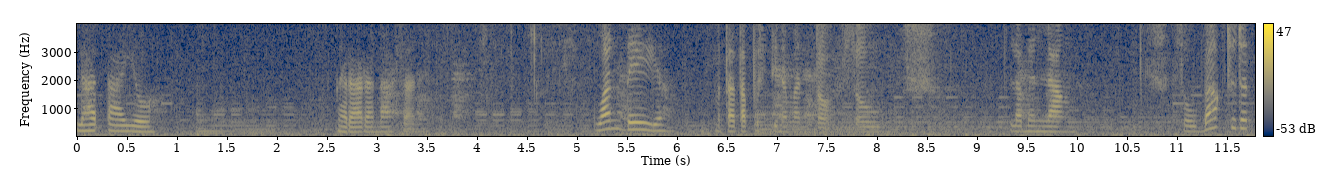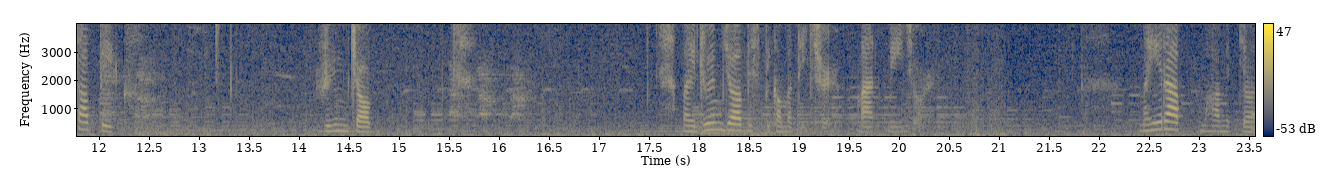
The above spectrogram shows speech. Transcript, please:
lahat tayo nararanasan. One day, matatapos din naman to. So, laman lang. So, back to the topic. Dream job. My dream job is become a teacher, math major. Mahirap makamit yon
